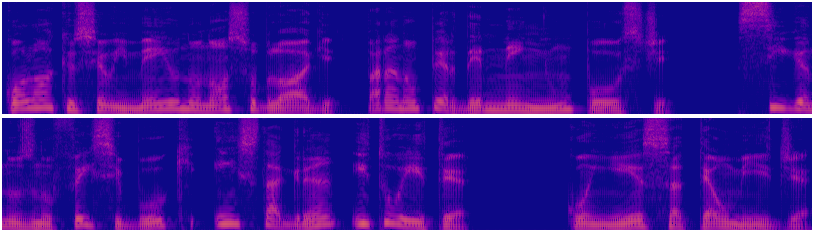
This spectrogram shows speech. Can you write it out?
Coloque o seu e-mail no nosso blog para não perder nenhum post. Siga-nos no Facebook, Instagram e Twitter. Conheça a Telmídia,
